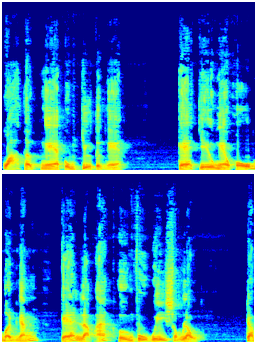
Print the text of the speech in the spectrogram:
quả thật nghe cũng chưa từng nghe. Kẻ chịu nghèo khổ mệnh ngắn, kẻ làm ác hưởng phú quý sống lâu. Trầm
